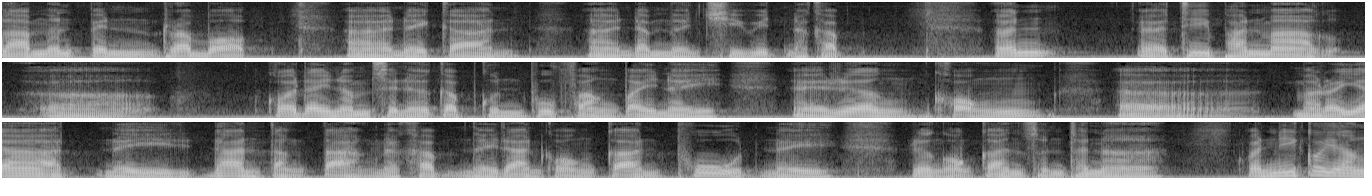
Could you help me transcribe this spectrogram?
ลามนั้นเป็นระบอบในการดำเนินชีวิตนะครับนั้นที่ผ่านมาก็ได้นำเสนอกับคุณผู้ฟังไปในเรื่องของมารยาทในด้านต่างๆนะครับ ในด้านของการพูดในเรื่องของการสนทนา วันนี้ก็ยัง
